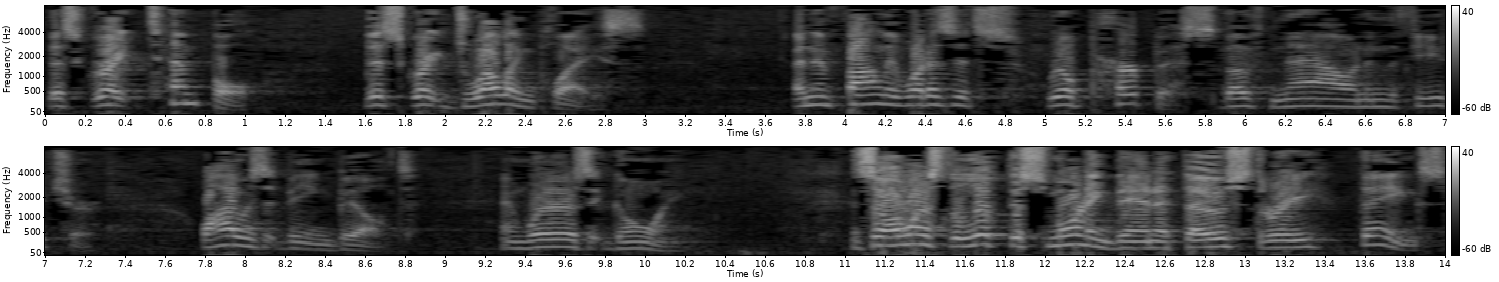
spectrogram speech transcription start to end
this great temple, this great dwelling place? And then finally, what is its real purpose, both now and in the future? Why was it being built? And where is it going? And so I want us to look this morning then at those three things.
